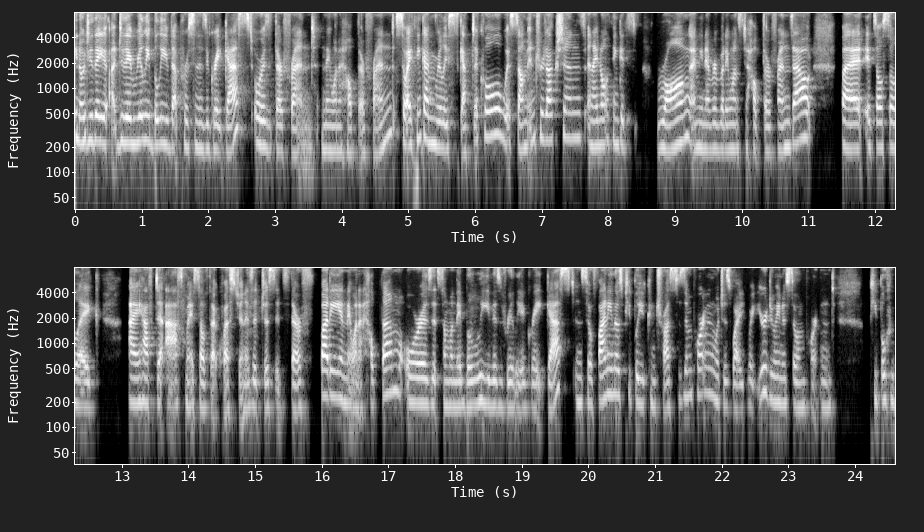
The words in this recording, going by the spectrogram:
you know do they do they really believe that person is a great guest or is it their friend and they want to help their friend? So i think i'm really skeptical with some introductions and i don't think it's wrong. I mean everybody wants to help their friends out but it's also like i have to ask myself that question. Is it just it's their buddy and they want to help them or is it someone they believe is really a great guest? And so finding those people you can trust is important which is why what you're doing is so important. People who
